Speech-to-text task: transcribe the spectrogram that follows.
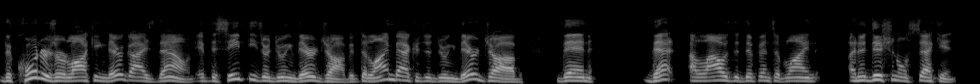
the corners are locking their guys down, if the safeties are doing their job, if the linebackers are doing their job, then that allows the defensive line an additional second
